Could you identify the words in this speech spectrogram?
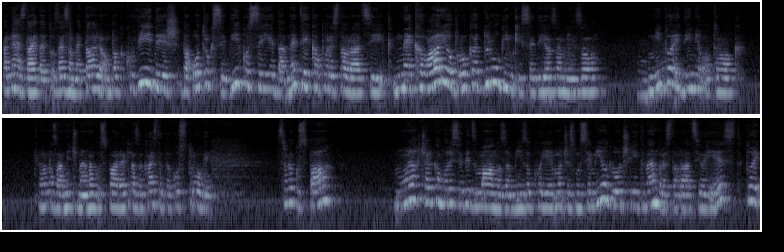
Pa ne zdaj, da je to zdaj za medaljo, ampak ko vidiš, da otrok sedi, ko se je, da ne teka po restauraciji, ne kvari obroka drugim, ki sedijo za mizo. Ni to edini otrok. Ravno zadnjič me je ena gospa rekla, zakaj ste tako strogi. Sraga gospa, Moja hčerka mora sedeti z mano za mizo, ko jemo. Če smo se mi odločili iti ven v restauracijo jesti, to je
